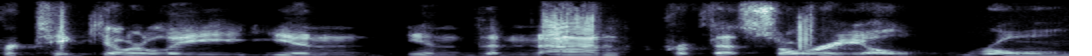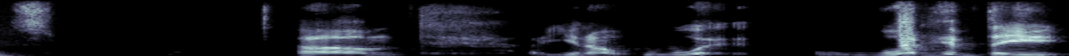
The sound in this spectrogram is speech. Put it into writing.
particularly in in the non-professorial roles. Mm. Um, you know what what have they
